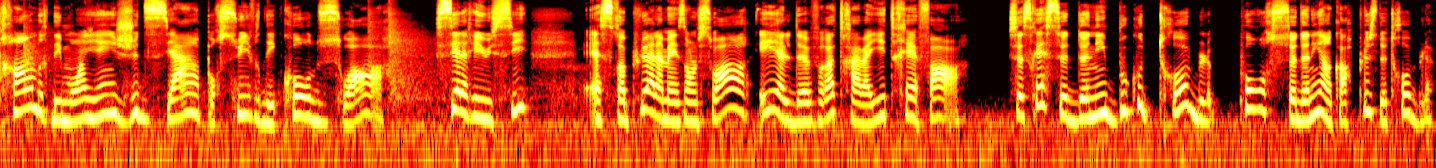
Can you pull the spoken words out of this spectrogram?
Prendre des moyens judiciaires pour suivre des cours du soir. Si elle réussit, elle sera plus à la maison le soir et elle devra travailler très fort. Ce serait se donner beaucoup de troubles pour se donner encore plus de troubles.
